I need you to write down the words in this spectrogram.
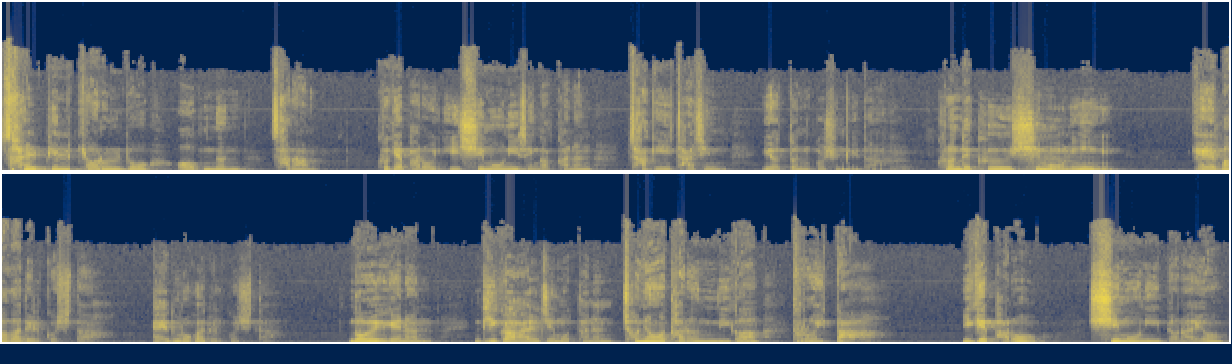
살필 겨를도 없는 사람. 그게 바로 이 시몬이 생각하는 자기 자신이었던 것입니다. 그런데 그 시몬이 개바가 될 것이다. 베드로가 될 것이다. 너에게는 네가 알지 못하는 전혀 다른 네가 들어 있다. 이게 바로 시몬이 변하여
